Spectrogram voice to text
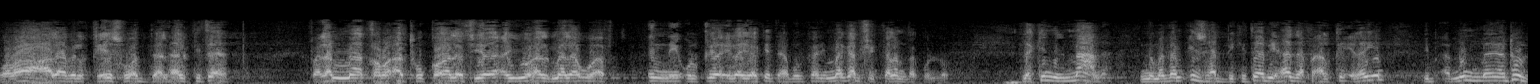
وراى على بلقيس وادى لها الكتاب. فلما قرأته قالت يا أيها الملأ إني ألقي إلي كتاب كريم. ما جابش الكلام ده كله. لكن المعنى إنه ما دام اذهب بكتابي هذا فألقي إليهم يبقى مما يدل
